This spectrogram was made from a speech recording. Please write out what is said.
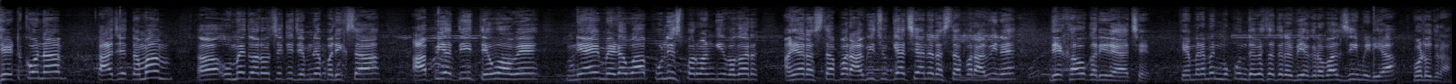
જેટકોના આજે તમામ ઉમેદવારો છે કે જેમને પરીક્ષા આપી હતી, તેઓ હવે ન્યાય મેળવવા પોલીસ પરવાનગી વગર અહીંયા રસ્તા પર આવી ચૂક્યા છે અને રસ્તા પર આવીને દેખાવો કરી રહ્યા છે. કેમેરામેન મુકુંદ દવે સાથે રવિ અગ્રવાલ, ઝી મીડિયા, વડોદરા.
